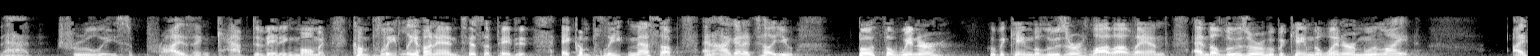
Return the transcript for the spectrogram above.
That truly surprising, captivating moment, completely unanticipated, a complete mess up. And I gotta tell you, both the winner who became the loser, La La Land, and the loser who became the winner, Moonlight, I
